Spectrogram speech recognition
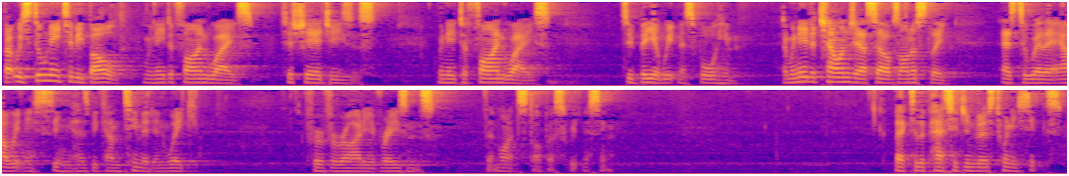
But we still need to be bold. We need to find ways to share Jesus. We need to find ways to be a witness for him. And we need to challenge ourselves honestly as to whether our witnessing has become timid and weak for a variety of reasons that might stop us witnessing. Back to the passage in verse 26.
